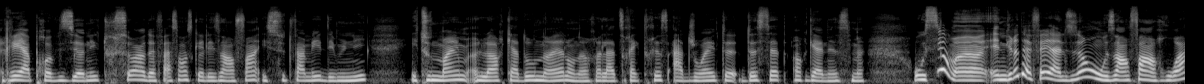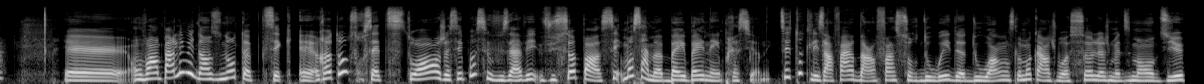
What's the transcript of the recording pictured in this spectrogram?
réapprovisionner tout ça hein, de façon à ce que les enfants issus de familles démunies aient tout de même leur cadeau de Noël. On aura la directrice adjointe de cet organisme. Aussi, Ingrid a fait allusion aux enfants rois. Euh, on va en parler, mais dans une autre optique. Euh, retour sur cette histoire. Je ne sais pas si vous avez vu ça passer. Moi, ça m'a bien, bien impressionné. Tu sais, toutes les affaires d'enfants surdoués, de douance. moi, quand je vois ça, je me dis, mon Dieu,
